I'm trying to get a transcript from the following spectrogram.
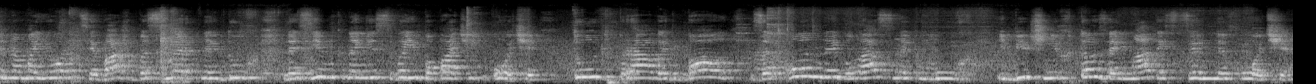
На Майорці, ваш безсмертний дух на зімкнені свої побачить очі. Тут править бал законний власник мух, і більш ніхто займатись цим не хоче.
